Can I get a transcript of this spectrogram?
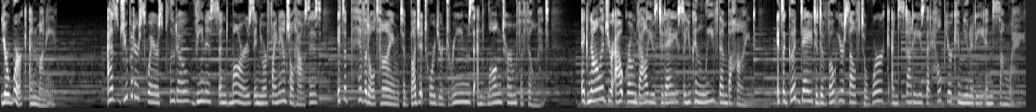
Your work and money. As Jupiter squares Pluto, Venus, and Mars in your financial houses, it's a pivotal time to budget toward your dreams and long term fulfillment. Acknowledge your outgrown values today so you can leave them behind. It's a good day to devote yourself to work and studies that help your community in some way.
